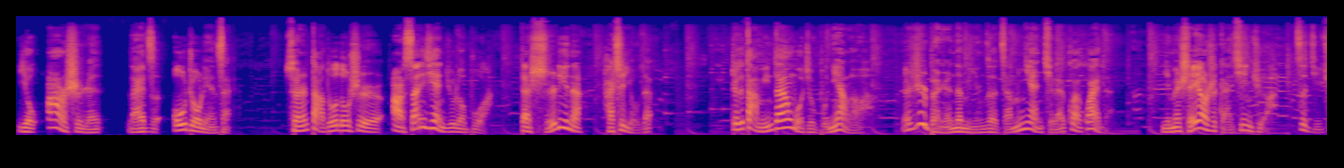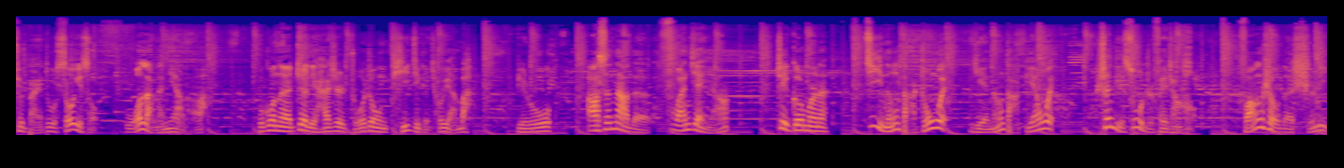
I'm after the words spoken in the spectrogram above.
有二十人来自欧洲联赛。虽然大多都是二三线俱乐部啊，但实力呢还是有的。这个大名单我就不念了啊。日本人的名字咱们念起来怪怪的。你们谁要是感兴趣啊，自己去百度搜一搜，我懒得念了啊。不过呢，这里还是着重提几个球员吧，比如阿森纳的富安健洋，这哥们儿呢既能打中卫，也能打边卫，身体素质非常好，防守的实力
